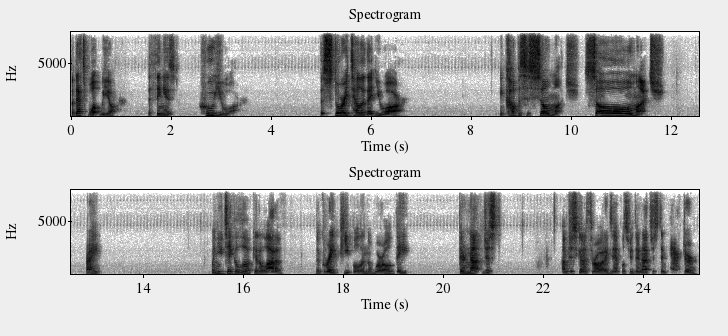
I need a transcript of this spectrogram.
But that's what we are. The thing is who you are. The storyteller that you are encompasses so much, so much, right? when you take a look at a lot of the great people in the world, they they're not just I'm just going to throw out examples here. They're not just an actor.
